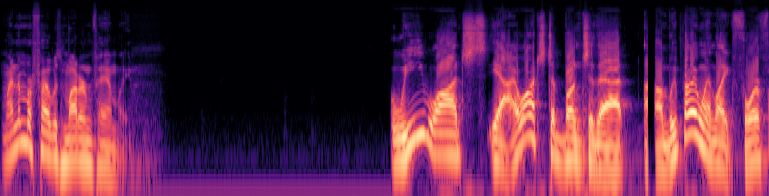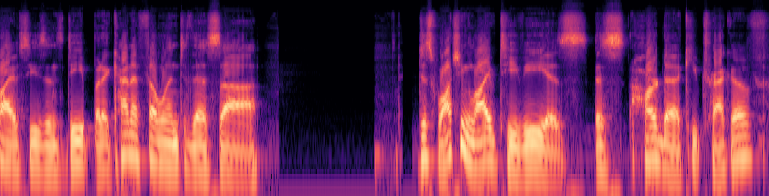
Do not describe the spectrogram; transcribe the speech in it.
my number five was Modern Family. we watched yeah i watched a bunch of that um, we probably went like four or five seasons deep but it kind of fell into this uh, just watching live tv is is hard to keep track of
